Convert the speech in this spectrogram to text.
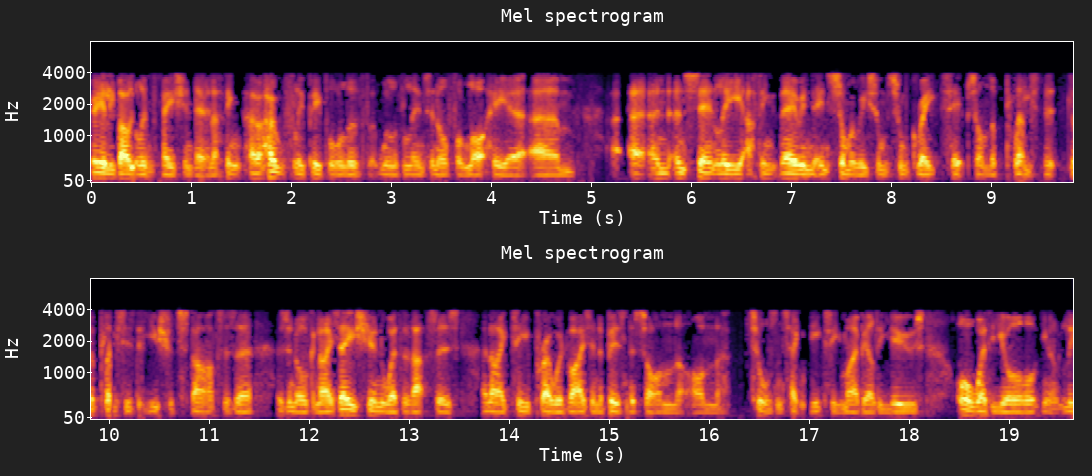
really valuable information there, and I think hopefully people will have will have learned an awful lot here. Um, and, and, certainly, I think there, in, in, summary, some some great tips on the place that the places that you should start as a as an organisation, whether that's as an IT pro advising a business on on tools and techniques that you might be able to use, or whether you're, you know, le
